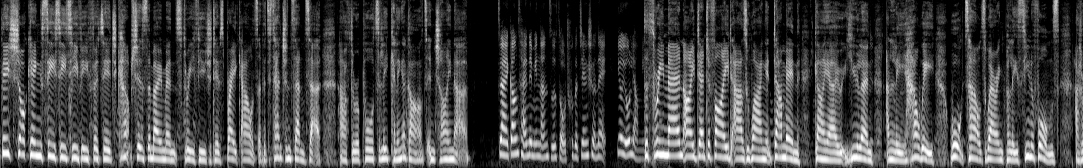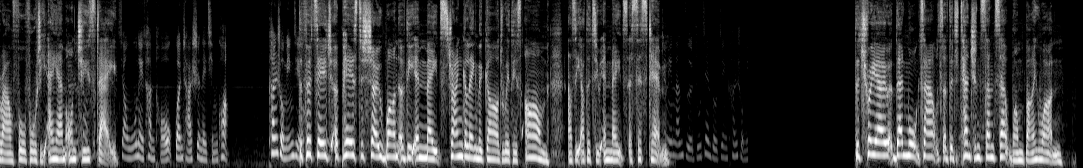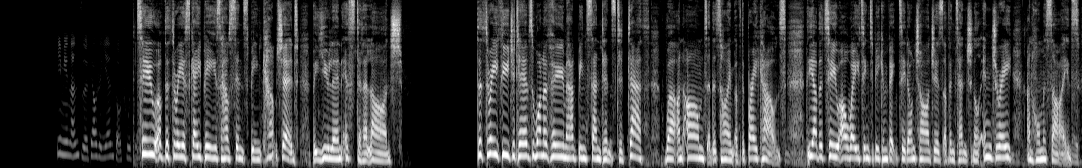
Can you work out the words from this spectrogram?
This shocking CCTV footage captures the moments three fugitives break out of a detention centre after reportedly killing a guard in China. The three men identified as Wang Damin, Gao Yulun, and Li Haiwei, walked out wearing police uniforms at around 4:40 a.m. on Tuesday. The footage appears to show one of the inmates strangling the guard with his arm as the other two inmates assist him. The trio then walked out of the detention centre one by one. Two of the three escapees have since been captured, but Yulun is still at large. The three fugitives, one of whom had been sentenced to death, were unarmed at the time of the breakouts. The other two are waiting to be convicted on charges of intentional injury and homicides.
